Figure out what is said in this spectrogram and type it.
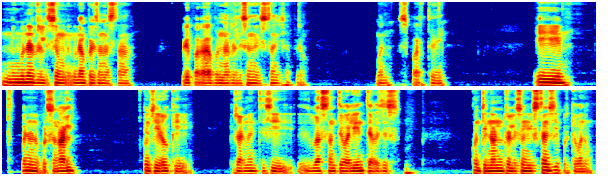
ninguna relación, ninguna persona está preparada para una relación a distancia, pero bueno, es parte de... Eh, bueno, en lo personal, considero que, realmente sí es bastante valiente a veces continuar una relación a distancia, porque bueno,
